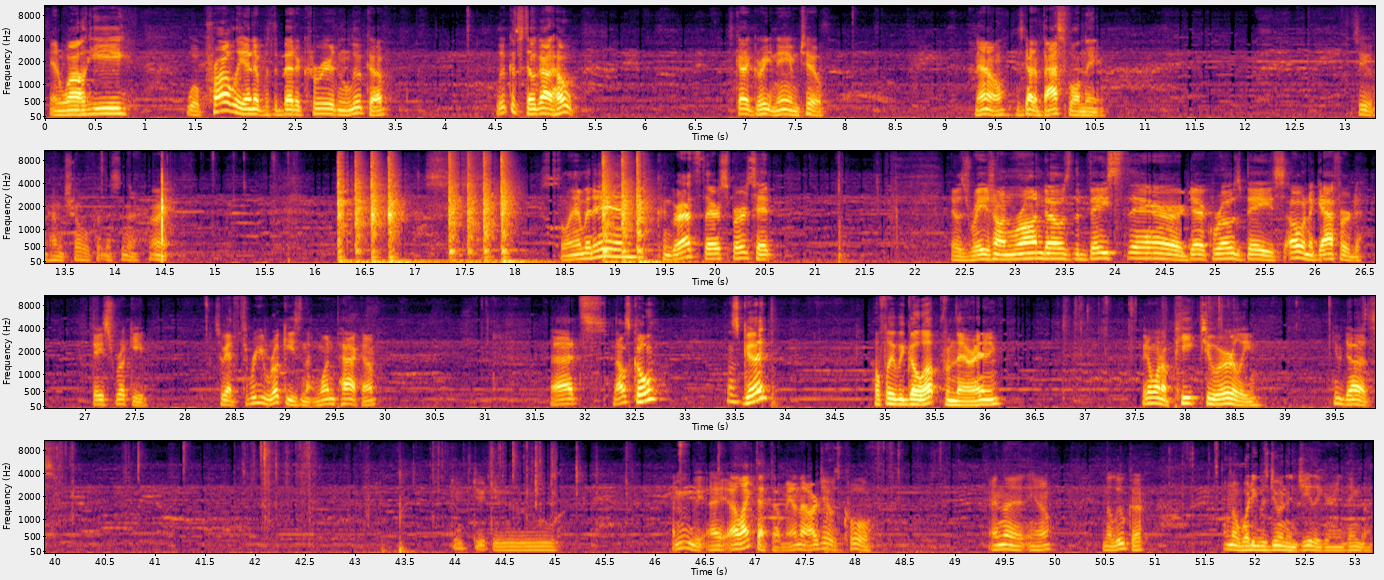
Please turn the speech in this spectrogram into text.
And while he will probably end up with a better career than Luca, Luka still got hope. He's got a great name too. Now, he's got a basketball name. Dude, I'm having trouble putting this in there. Alright. Slam it in. Congrats there, Spurs hit. It was Rajon Rondo's the base there. Derrick Rose base. Oh, and a Gafford base rookie. So we had three rookies in that one pack, huh? That's that was cool. That's good. Hopefully we go up from there, eh? We don't want to peak too early. Who does? Do, do, do. I mean, I, I like that though, man. That RJ was cool. And the, you know, and the Luka. I don't know what he was doing in G League or anything, but.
